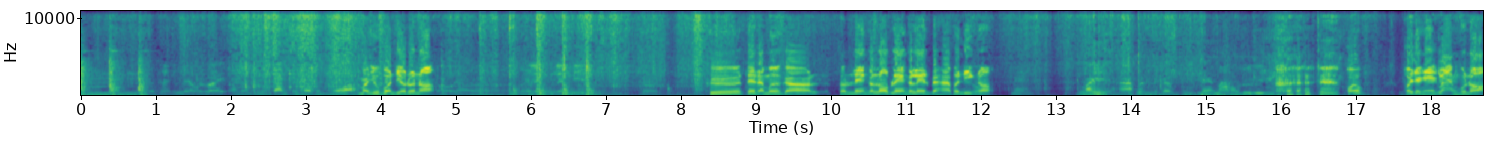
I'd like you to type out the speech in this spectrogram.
อืมแล้วไว้เอามาอยู่กันเป็นครอบเป็นครัวมาอยู่บอนเดียวแล้วเนาะ เล่นเล่นที่คือแต่ละมือกับ ตอนเล่นกับรอบเล่นกับเล่นไปหาเพื่อนอีกเนาะแม่ไปหาเพิ่นแล้วก็แล่นมาทั้งที่อีกเพราะเพราะอย่างงี้ล่างผู้เนาะ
